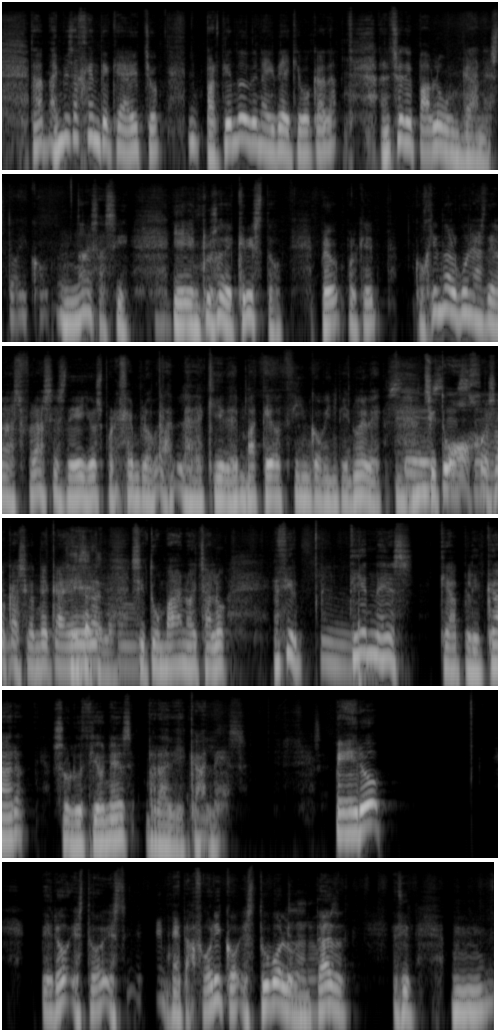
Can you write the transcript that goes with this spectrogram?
hay mucha gente que ha hecho, partiendo de una idea equivocada, han hecho de Pablo un gran estoico. No es así. E incluso de Cristo. Pero porque cogiendo algunas de las frases de ellos, por ejemplo, la de aquí de Mateo 5, 29, si tu ojo es ocasión de caer, si tu mano, échalo. Es decir, mm. tienes que aplicar soluciones radicales. Pero pero esto es metafórico, es tu voluntad. Es decir, mm,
